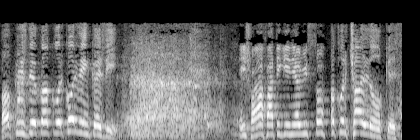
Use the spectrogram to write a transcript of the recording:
ha küzdök, akkor korvényközi. És ha áfát igényel vissza? Akkor csallóközi.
